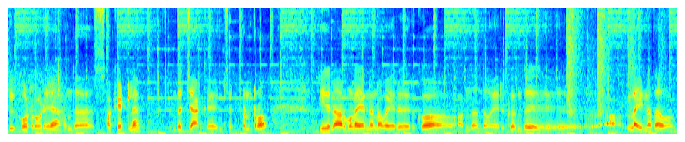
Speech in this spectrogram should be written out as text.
டிகோடருடைய அந்த சாக்கெட்டில் இந்த ஜாக்கை இன்செர்ட் பண்ணுறோம் இது நார்மலாக என்னென்ன வயர் இருக்கோ அந்தந்த வயருக்கு வந்து லைனாக தான்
